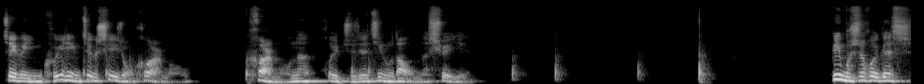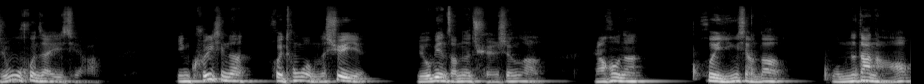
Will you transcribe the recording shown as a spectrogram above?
这个 incretin，这个是一种荷尔蒙。荷尔蒙呢会直接进入到我们的血液，并不是会跟食物混在一起啊。incretin 呢会通过我们的血液流遍咱们的全身啊，然后呢会影响到我们的大脑，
